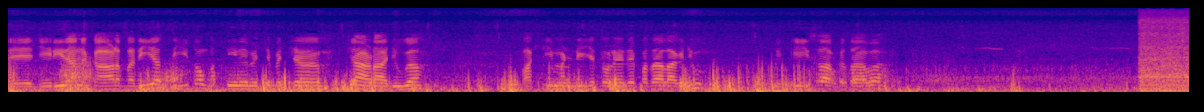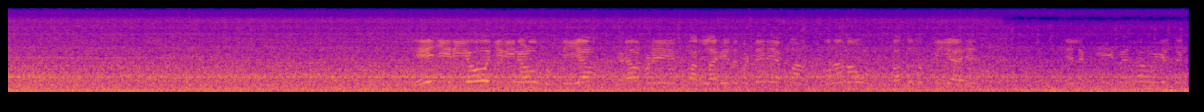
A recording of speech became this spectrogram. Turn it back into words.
ਤੇ ਜੀਰੀ ਦਾ ਨਿਕਾਲ ਵਧੀਆ 30 ਤੋਂ 32 ਦੇ ਵਿੱਚ ਵਿੱਚ ਝਾੜ ਆ ਜੂਗਾ। ਬਾਕੀ ਮੰਡੀ 'ਚ ਤੁਲੇ ਤੇ ਪਤਾ ਲੱਗ ਜੂ ਵੀ ਕੀ ਹਿਸਾਬ ਕਿਤਾਬ ਆ। ਇਹ ਜੀਰੀ ਉਹ ਜੀਰੀ ਨਾਲੋਂ ਸੁੱਕੀ ਆ। ਜਿਹੜਾ ਆਪਣੇ ਪਰਲਾ ਖੇਤ ਵੱਡੇ ਨੇ ਆਪਾਂ, ਉਹਨਾਂ ਨਾਲੋਂ ਵੱਧ ਸੁੱਕੀ ਆ ਇਹ। ਇਹ ਲੱਗੀ ਪਹਿਲਾਂ ਹੋਈ ਆ ਤਿੰਨ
